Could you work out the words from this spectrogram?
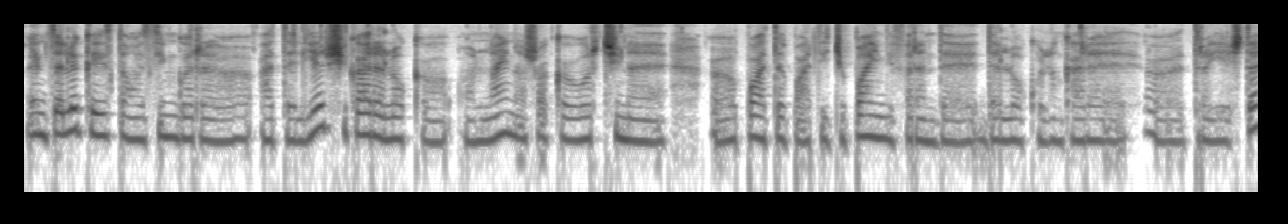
Înțeleg că este un singur uh, atelier și care are loc uh, online, așa că oricine uh, poate participa, indiferent de, de locul în care trăiește.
